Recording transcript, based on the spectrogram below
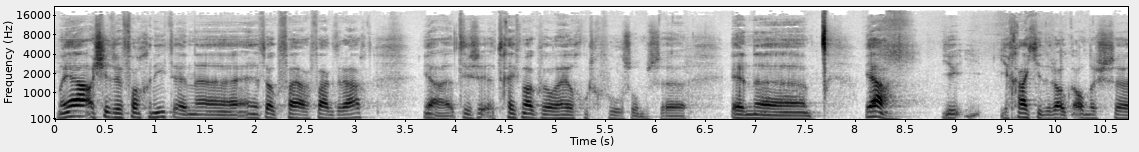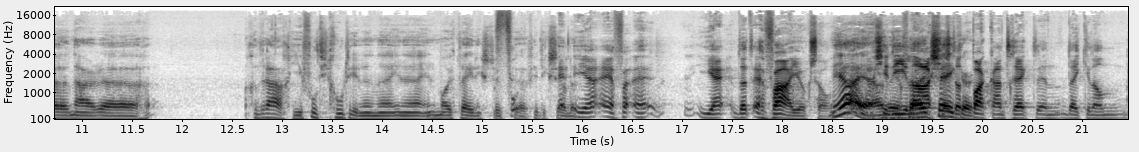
Maar ja, als je ervan geniet en, eh, en het ook va- vaak draagt, ja, het, is, het geeft me ook wel een heel goed gevoel soms. Eh, en ja, je, je gaat je er ook anders naar gedragen. Je voelt je goed in een, in een, in een mooi kledingstuk, vind ik zelf. Ja, eh, ja, dat ervaar je ook zo. Ja, ja, Als je die laarsjes, dat pak aantrekt en dat je dan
